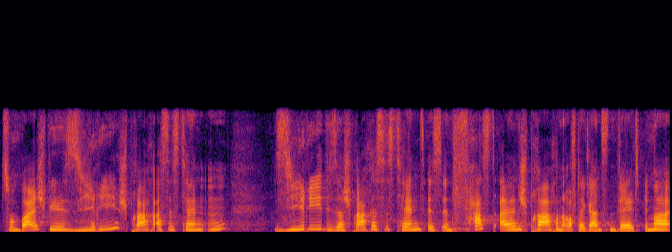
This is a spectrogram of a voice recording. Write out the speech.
zum Beispiel Siri, Sprachassistenten, Siri, dieser Sprachassistent, ist in fast allen Sprachen auf der ganzen Welt immer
